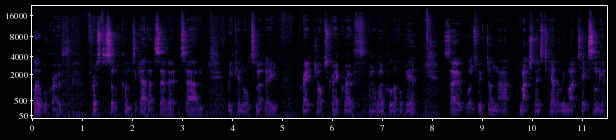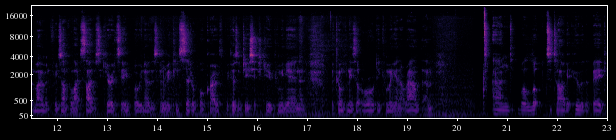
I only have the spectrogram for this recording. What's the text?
global growth for us to sort of come together so that um, we can ultimately create jobs, create growth on a local level here. So once we've done that, matching those together, we might take something at the moment, for example, like cybersecurity, where we know there's going to be considerable growth because of GCHQ coming in and the companies that are already coming in around them. And we'll look to target who are the big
